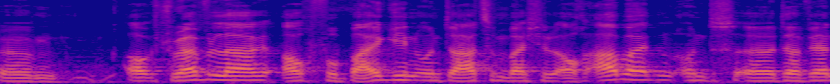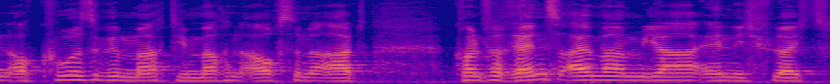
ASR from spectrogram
ähm, Traveler auch vorbeigehen und da zum Beispiel auch arbeiten. Und äh, da werden auch Kurse gemacht, die machen auch so eine Art Konferenz einmal im Jahr, ähnlich vielleicht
